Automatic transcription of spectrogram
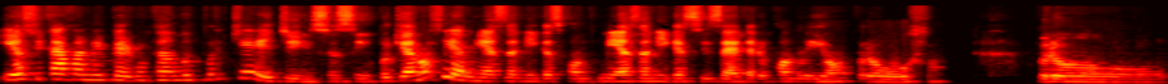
E eu ficava me perguntando por que disso, assim, porque eu não via minhas amigas, quando minhas amigas cis hétero, quando iam pro, pro,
